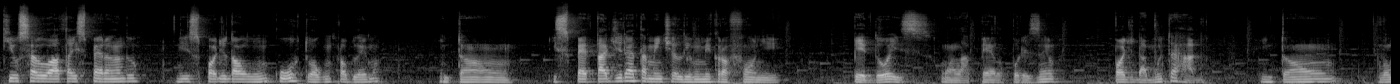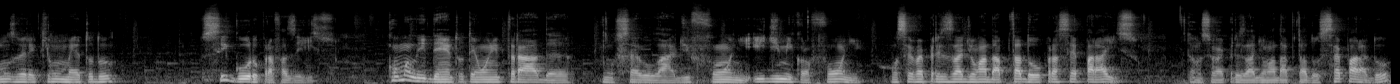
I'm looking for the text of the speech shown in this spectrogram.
que o celular está esperando isso pode dar algum curto, algum problema. Então, espetar diretamente ali um microfone P2, uma lapela, por exemplo, pode dar muito errado. Então, vamos ver aqui um método seguro para fazer isso. Como ali dentro tem uma entrada no celular de fone e de microfone, você vai precisar de um adaptador para separar isso. Então você vai precisar de um adaptador separador.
